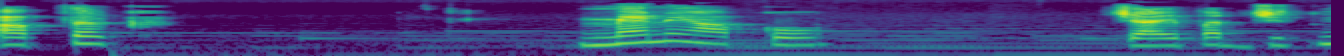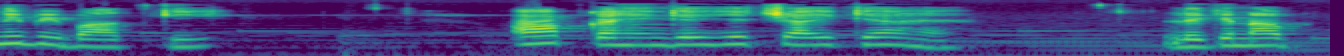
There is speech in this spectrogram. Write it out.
अब तक मैंने आपको चाय पर जितनी भी बात की, आप कहेंगे ये चाय क्या है? लेकिन अब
